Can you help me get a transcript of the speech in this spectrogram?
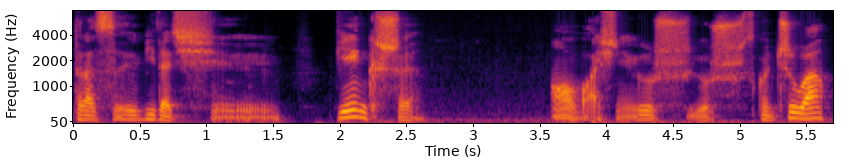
Teraz widać y, większe. O właśnie, już, już skończyła.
